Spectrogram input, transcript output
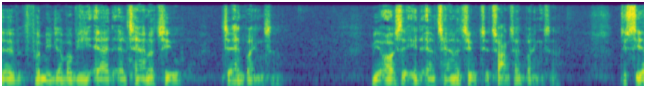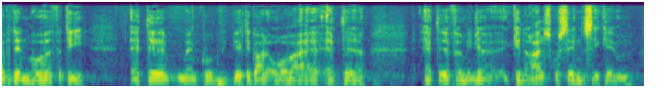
øh, familier, hvor vi er et alternativ til anbringelse. Vi er også et alternativ til tvangsanbringelse. Det siger jeg på den måde, fordi at øh, man kunne virkelig godt overveje, at, øh, at øh, familier generelt skulle sendes igennem øh,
